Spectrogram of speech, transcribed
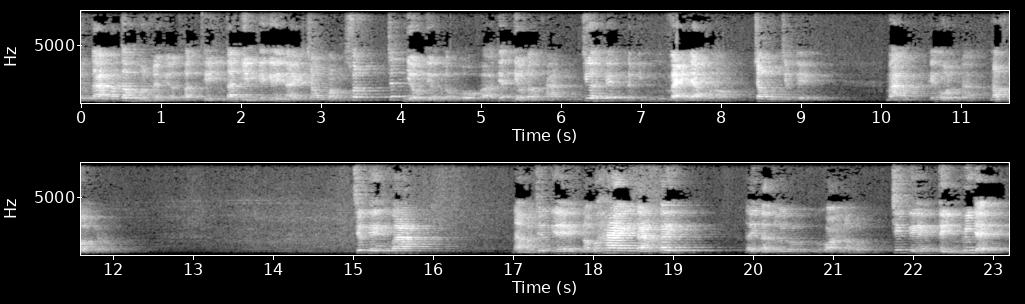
chúng ta có tâm hồn về nghệ thuật thì chúng ta nhìn cái ghế này trong vòng suốt rất nhiều tiếng đồng hồ và rất nhiều năm tháng cũng chưa hết được cái vẻ đẹp của nó trong một chiếc ghế mang cái hồn là long phượng chiếc ghế thứ ba là một chiếc ghế, nó có hai cái dáng cây. Đây là tôi gọi là một chiếc ghế tình huynh đệ.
